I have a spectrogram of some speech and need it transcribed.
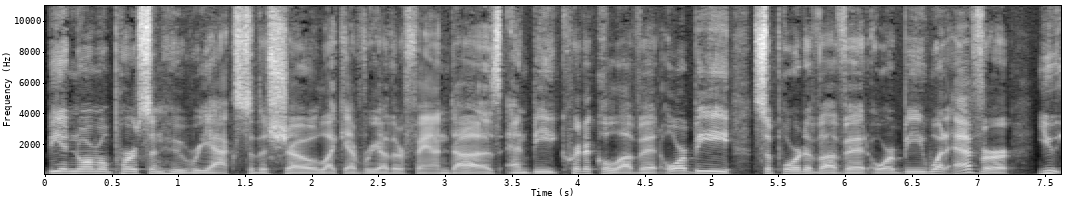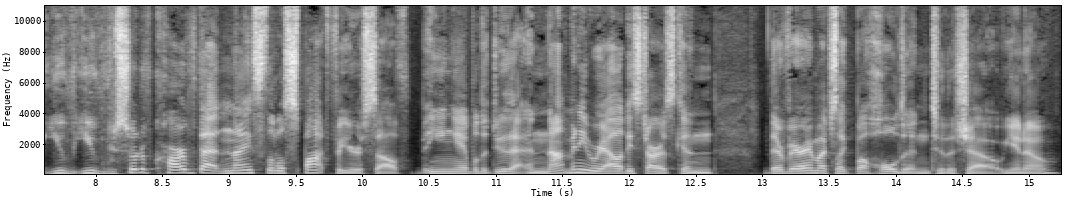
be a normal person who reacts to the show like every other fan does and be critical of it or be supportive of it or be whatever. You you've you've sort of carved that nice little spot for yourself being able to do that. And not many reality stars can they're very much like beholden to the show, you know?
